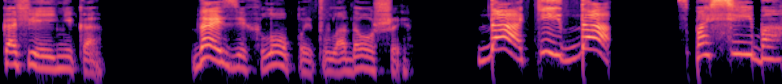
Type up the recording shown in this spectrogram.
кофейника. Дайзи хлопает в ладоши. «Да, Кит, да! Спасибо!»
